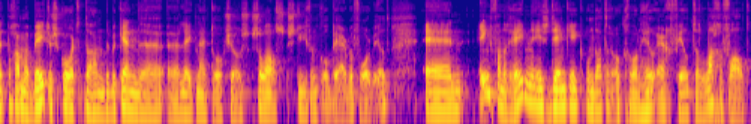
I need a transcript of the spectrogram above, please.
het programma beter scoort dan de bekende uh, late night talkshows, zoals Stephen Colbert bijvoorbeeld. En een van de redenen is, denk ik, omdat er ook gewoon heel erg veel te lachen valt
